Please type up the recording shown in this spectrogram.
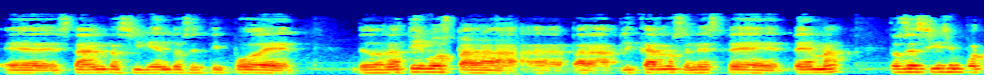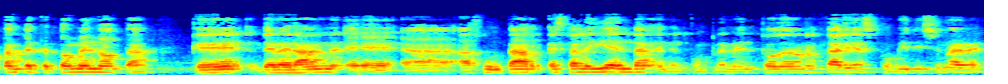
están recibiendo ese tipo de, de donativos para, para aplicarlos en este tema. Entonces sí es importante que tomen nota que deberán eh, adjuntar esta leyenda en el complemento de donatarias COVID-19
